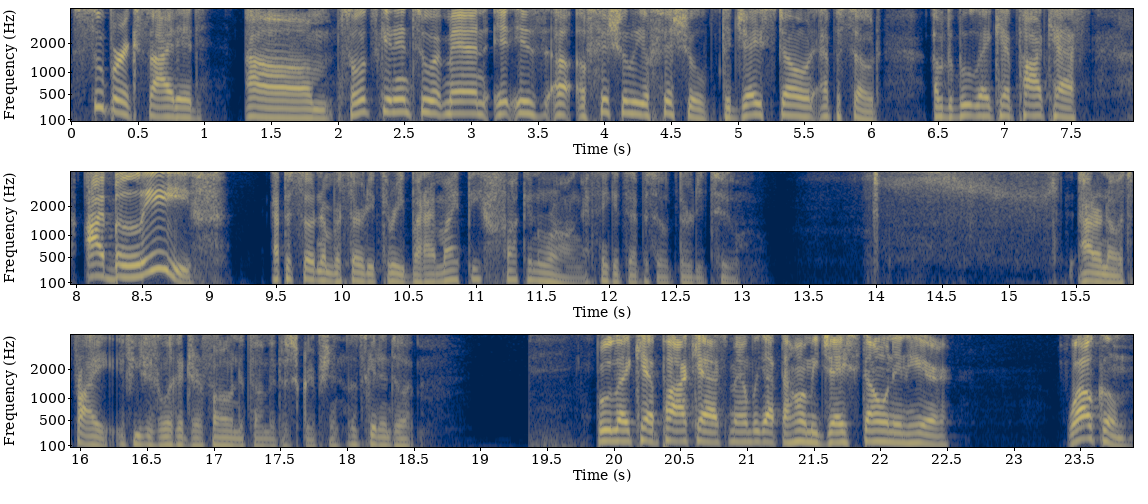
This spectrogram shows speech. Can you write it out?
Super excited. Um, so let's get into it, man. It is uh, officially official, the J Stone episode of the Bootleg Kev podcast. I believe episode number 33, but I might be fucking wrong. I think it's episode 32. I don't know. It's probably, if you just look at your phone, it's on the description. Let's get into it. Bootleg Kev podcast, man. We got the homie J Stone in here. Welcome.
